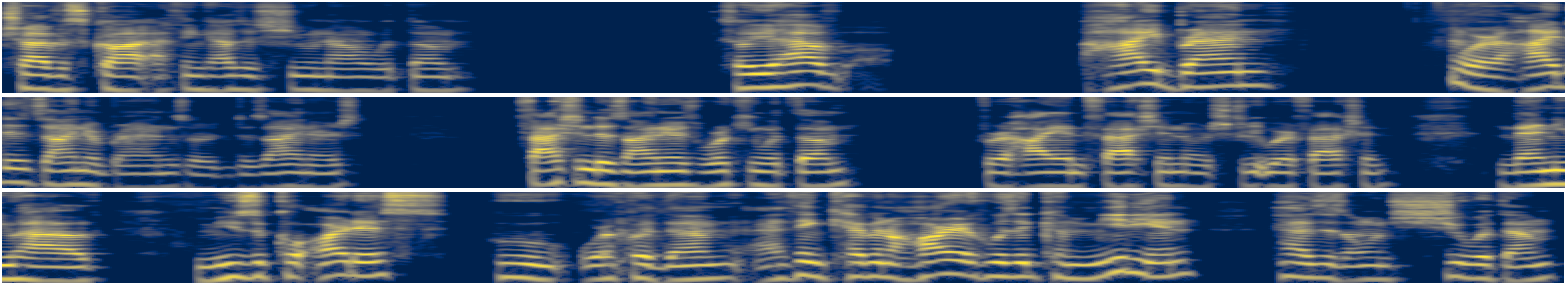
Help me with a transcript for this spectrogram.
Travis Scott, I think, has a shoe now with them. So you have high brand or high designer brands or designers, fashion designers working with them for high end fashion or streetwear fashion. And then you have musical artists who work with them. I think Kevin Hart, who is a comedian, has his own shoe with them.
